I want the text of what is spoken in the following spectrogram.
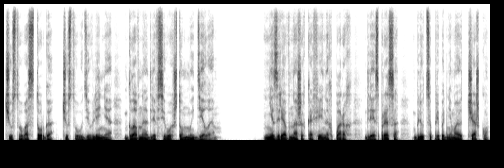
Чувство восторга, чувство удивления — главное для всего, что мы делаем. Не зря в наших кофейных парах для эспрессо блюдца приподнимают чашку,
